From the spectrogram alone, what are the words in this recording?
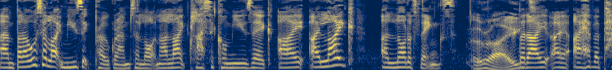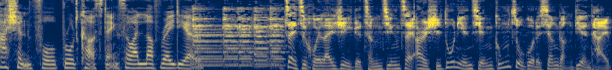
Um, but I also like music programs a lot, and I like classical music. I, I like a lot of things, All right. but I, I, I have a passion for broadcasting, so I love radio. 再次回来这个曾经在二十多年前工作过的香港电台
